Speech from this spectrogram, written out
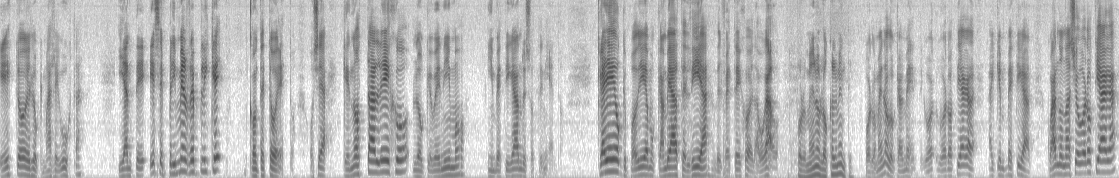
esto es lo que más le gusta, y ante ese primer replique contestó esto, o sea, que no está lejos lo que venimos investigando y sosteniendo. Creo que podríamos cambiar hasta el día del festejo del abogado, Por lo menos localmente. por lo menos localmente. Go- Gorostiaga, hay que investigar. Cuándo nació Gorostiaga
